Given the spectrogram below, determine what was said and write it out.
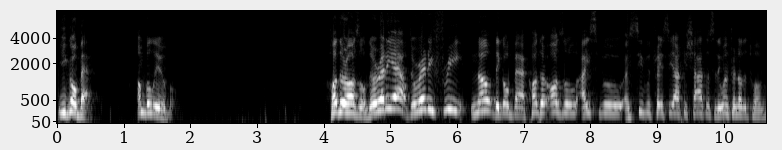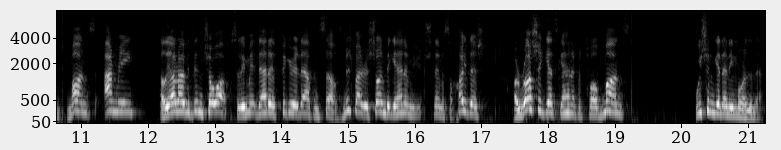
you go back. Unbelievable. Hadar Ozl, they're already out, they're already free. No, they go back. Hadar Ozl, Aisvu, Aisivu, Tracy Yachishata, so they went for another 12 months. Amri, Eliyahu didn't show up, so they, made, they had to figure it out themselves. Mishpah Rishon begehenim Shneim. A Russia gets Gehenna for 12 months. We shouldn't get any more than that.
